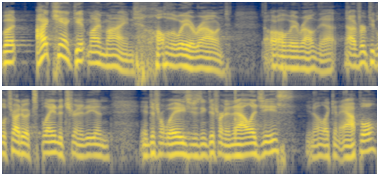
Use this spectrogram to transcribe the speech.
but I can't get my mind all the way around, all the way around that. Now, I've heard people try to explain the Trinity in, in different ways using different analogies, you know, like an apple.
